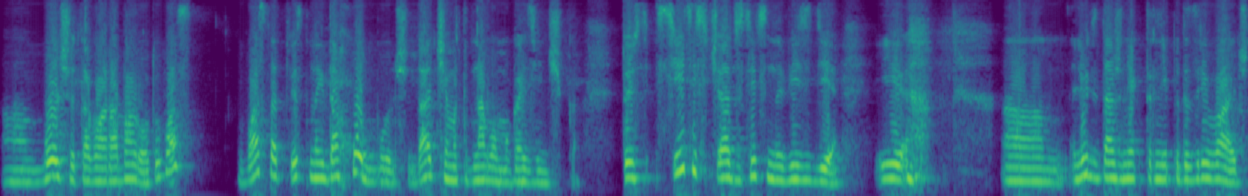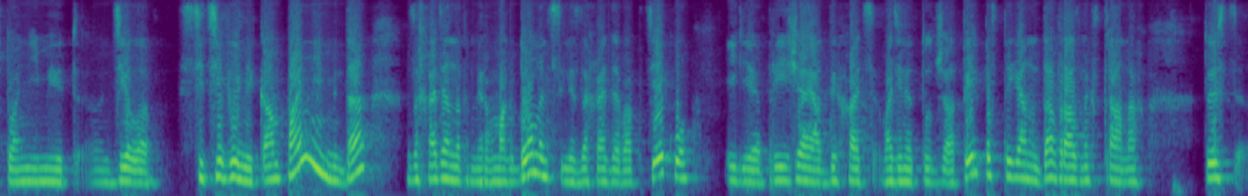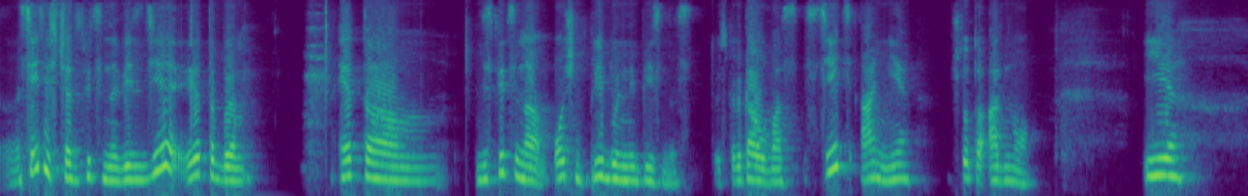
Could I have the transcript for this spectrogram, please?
а, больше товарооборот у вас, у вас, соответственно, и доход больше, да, чем от одного магазинчика. То есть сети сейчас действительно везде. И люди даже некоторые не подозревают, что они имеют э, дело с сетевыми компаниями, да, заходя, например, в Макдональдс или заходя в аптеку, или приезжая отдыхать в один и тот же отель постоянно, да, в разных странах. То есть э, сети сейчас действительно везде, это бы, это действительно очень прибыльный бизнес. То есть когда у вас сеть, а не что-то одно. И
